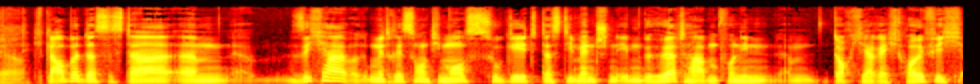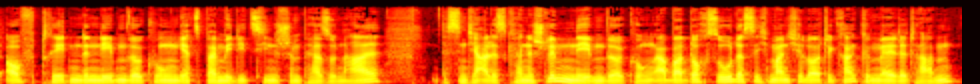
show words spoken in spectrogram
Ja. Ich glaube, dass es da ähm, sicher mit Ressentiments zugeht, dass die Menschen eben gehört haben von den ähm, doch ja recht häufig auftretenden Nebenwirkungen jetzt bei medizinischem Personal. Das sind ja alles keine schlimmen Nebenwirkungen, aber doch so, dass sich manche Leute krank gemeldet haben.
